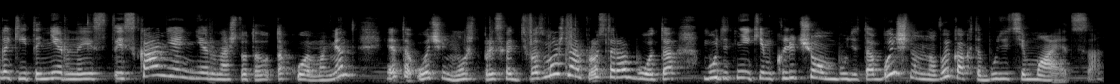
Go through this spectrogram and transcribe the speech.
какие-то нервные искания, нервное что-то вот такой момент, это очень может происходить. Возможно, просто работа будет неким ключом, будет обычным, но вы как-то будете маяться.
